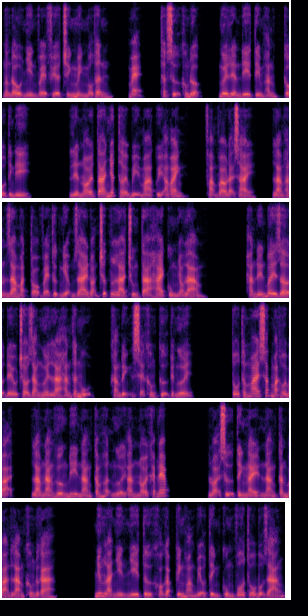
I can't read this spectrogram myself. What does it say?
ngẩng đầu nhìn về phía chính mình mẫu thân, mẹ, thật sự không được, ngươi liền đi tìm hắn cầu tình đi. Liền nói ta nhất thời bị ma quỷ ám ảnh, phạm vào đại sai, làm hắn ra mặt tỏ vẻ thực nghiệm giai đoạn trước là chúng ta hai cùng nhau làm. Hắn đến bây giờ đều cho rằng ngươi là hắn thân mụ, khẳng định sẽ không cự tuyệt ngươi. Tô thấm mai sắc mặt hôi bại, làm nàng hướng đi nàng căm hận người ăn nói khép nép. Loại sự tình này nàng căn bản làm không được a. Nhưng là nhìn nhi tử khó gặp kinh hoàng biểu tình cùng vô thố bộ dáng,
